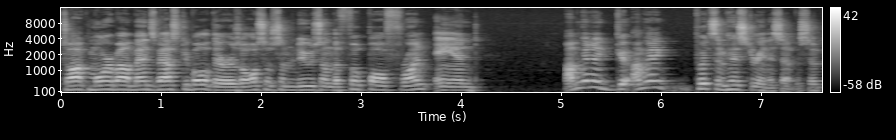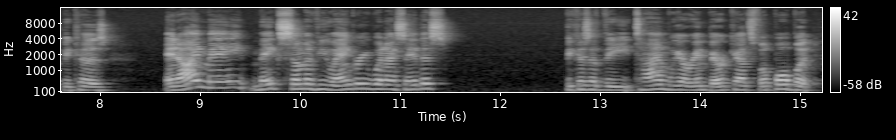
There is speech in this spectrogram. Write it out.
Talk more about men's basketball. There is also some news on the football front, and I'm gonna go, I'm gonna put some history in this episode because, and I may make some of you angry when I say this, because of the time we are in Bearcats football, but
